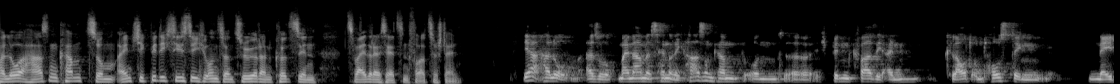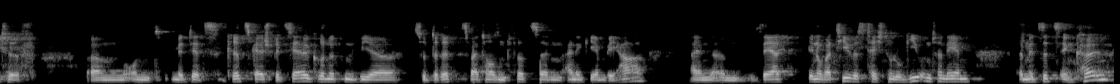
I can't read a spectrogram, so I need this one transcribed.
Hallo, Herr Hasenkamp. Zum Einstieg bitte ich Sie, sich unseren Zuhörern kurz in zwei, drei Sätzen vorzustellen. Ja, hallo. Also mein Name ist Henrik Hasenkamp und äh, ich bin quasi ein Cloud- und Hosting-Native. Ähm, und mit jetzt Gridscale speziell gründeten wir zu dritt 2014 eine GmbH, ein ähm, sehr innovatives Technologieunternehmen äh, mit Sitz in Köln,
